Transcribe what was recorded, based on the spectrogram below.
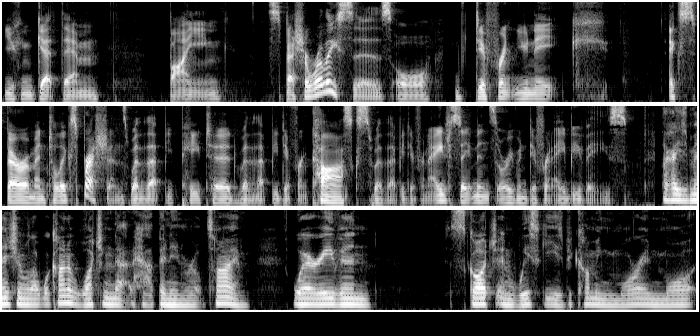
you can get them buying special releases or different, unique experimental expressions, whether that be peated, whether that be different casks, whether that be different age statements, or even different ABVs. like I just mentioned, like we're kind of watching that happen in real time, where even Scotch and whiskey is becoming more and more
